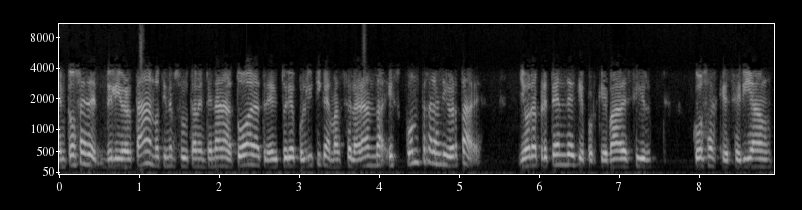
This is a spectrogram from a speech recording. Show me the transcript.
Entonces, de, libertad no tiene absolutamente nada. Toda la trayectoria política de Marcela Aranda es contra las libertades. Y ahora pretende que porque va a decir cosas que serían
